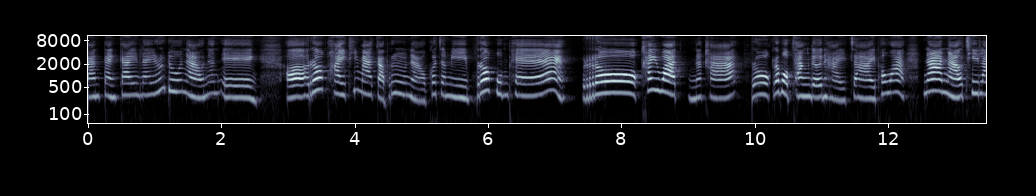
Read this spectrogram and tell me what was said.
การแต่งกายในฤดูหนาวนั่นเองเออโรคภัยที่มากับฤดูหนาวก็จะมีโรคภูมิแพ้ โรคไข้หวัดนะคะ โรคระบบทางเดินหายใจ เพราะว่าหน้าหนาวทีไร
